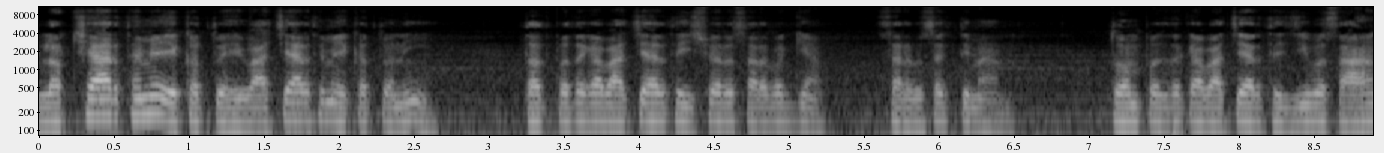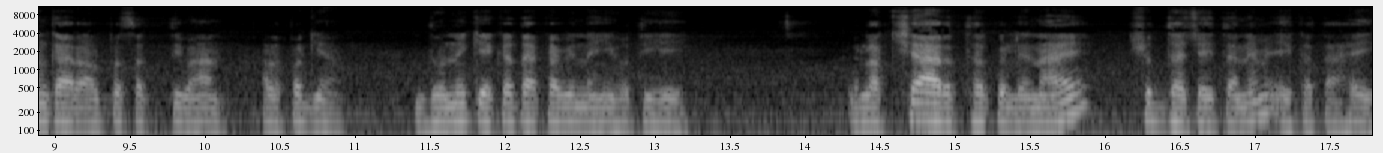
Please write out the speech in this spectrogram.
लक्ष्यार्थ में एकत्व है, वाच्यार्थ में एकत्व नहीं। तत्पद का वाच्यार्थ ईश्वर, सर्वज्ञ, सर्वशक्तिमान। तोम पद का वाच्यार्थ जीव, साहंकार अल्प शक्तिवान अल्पज्ञ। दोनों की एकता कभी नहीं होती है। लक्ष्यार्थ को लेना है शुद्ध चैतन्य में एकता है।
